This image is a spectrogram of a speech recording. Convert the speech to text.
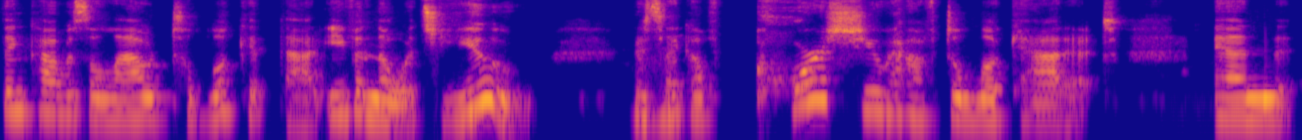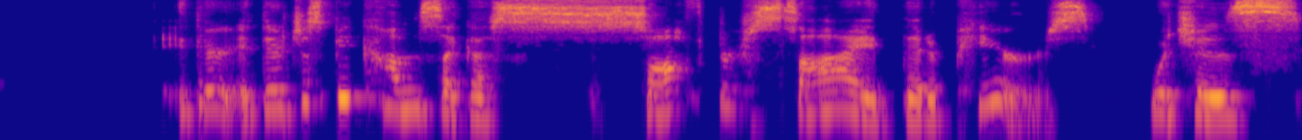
think I was allowed to look at that, even though it's you. It's mm-hmm. like, of course you have to look at it. And there, there just becomes like a softer side that appears, which is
